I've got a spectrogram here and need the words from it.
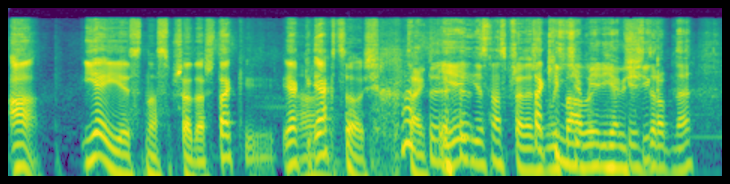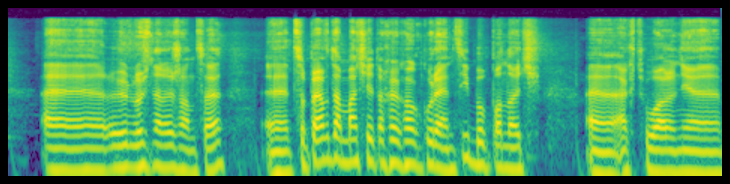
A, jej jest na sprzedaż, tak? Jak, A. jak coś. Tak, EA jest na sprzedaż. Taki Jakbyście mieli jakieś drobne, e, luźno leżące. E, co prawda macie trochę konkurencji, bo ponoć E, aktualnie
